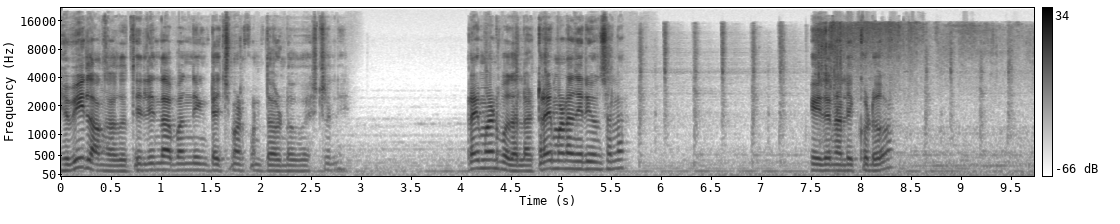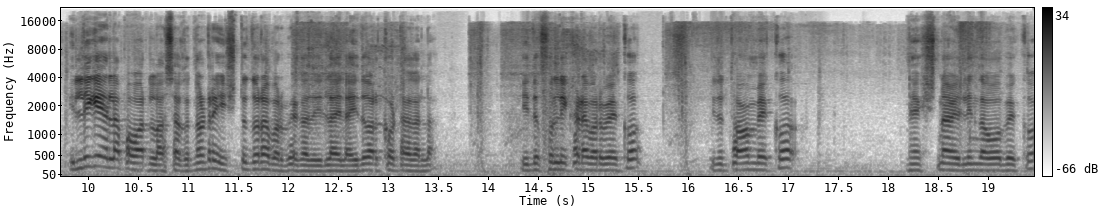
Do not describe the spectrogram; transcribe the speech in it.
ಹೆವಿ ಲಾಂಗ್ ಆಗುತ್ತೆ. ಇಲ್ಲಿಂದ ಬಂದು ಹಿಂಗೆ ಟಚ್ ಮಾಡ್ಕೊಂಡು ತಗೊಂಡು ಹೋಗೋ ಅಷ್ಟರಲ್ಲಿ. ಟ್ರೈ ಮಾಡ್ಬೋದಲ್ಲ? ಟ್ರೈ ಮಾಡೋನಿರಿ ಒಂದ್ಸಲ. ಇದನ್ನು ಇದನ್ನ ಅಲ್ಲಿ ಕೊಡು. ಇಲ್ಲಿಗೆ ಎಲ್ಲ ಪವರ್ ಲಾಸ್ ಆಗುತ್ತೆ. ನೋಡ್ರಿ, ಇಷ್ಟು ದೂರ ಬರಬೇಕದು ಇಲ್ಲ ಇಲ್ಲ, ಇದು ವರ್ಕೌಟ್ ಆಗಲ್ಲ. ಇದು ಫುಲ್ ಈ ಕಡೆ ಬರಬೇಕು. ಇದು ತಗೊಬೇಕು. ನೆಕ್ಸ್ಟ್ ನಾವು ಇಲ್ಲಿಂದ ಹೋಗ್ಬೇಕು?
